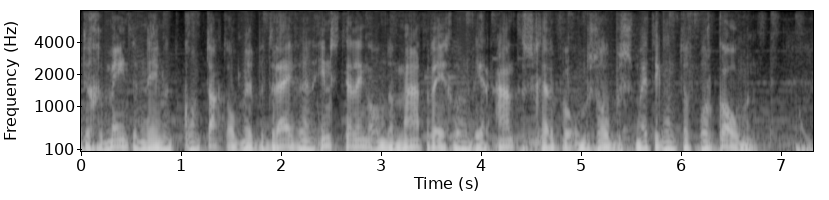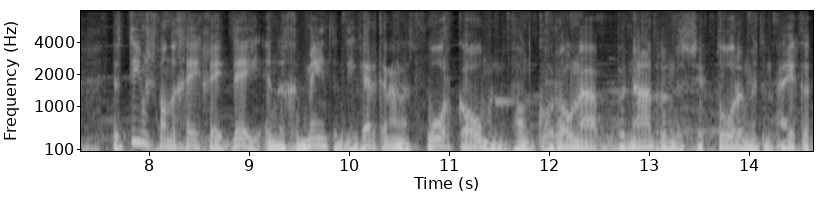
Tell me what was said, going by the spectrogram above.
De gemeenten nemen contact op met bedrijven en instellingen... om de maatregelen weer aan te scherpen om zo besmettingen te voorkomen. De teams van de GGD en de gemeenten die werken aan het voorkomen van corona... benaderen de sectoren met een eigen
